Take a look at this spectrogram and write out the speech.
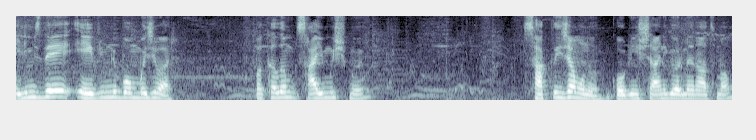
Elimizde evrimli bombacı var. Bakalım saymış mı? Saklayacağım onu. Goblin Stein'i görmeden atmam.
